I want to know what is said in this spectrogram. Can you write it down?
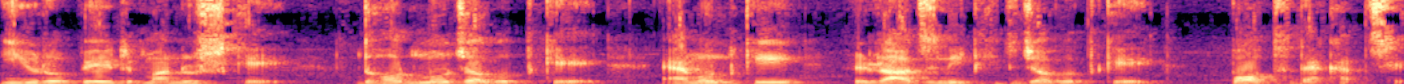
ইউরোপের মানুষকে, ধর্মজগৎকে, এমনকি রাজনীতির জগৎকে পথ দেখাচ্ছে।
